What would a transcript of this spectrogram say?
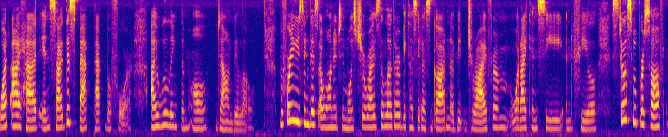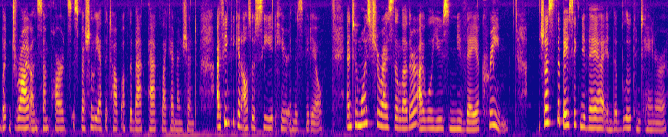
what I had inside this backpack before. I will link them all down below. Before using this, I wanted to moisturize the leather because it has gotten a bit dry from what I can see and feel. Still super soft, but dry on some parts, especially at the top of the backpack, like I mentioned. I think you can also see it here in this video. And to moisturize the leather, I will use Nivea cream just the basic Nivea in the blue container.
